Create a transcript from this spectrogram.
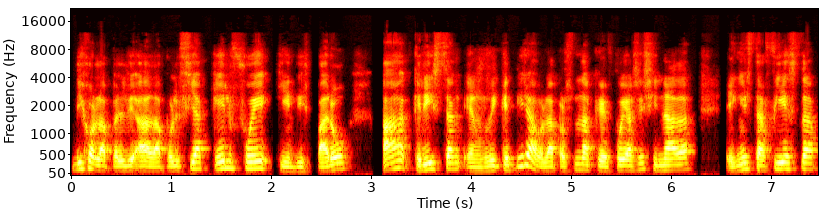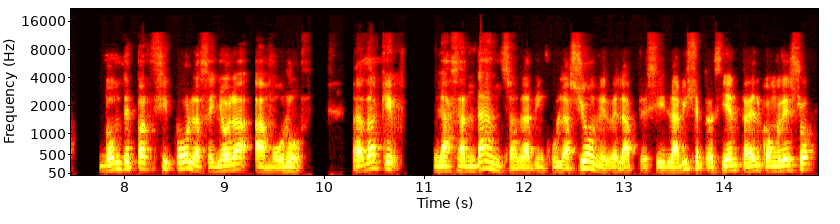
dijo a la, policía que él fue quien disparó a Cristian Enrique Tirado, la persona que fue asesinada en esta fiesta donde participó la señora Amuruz. La verdad que las andanzas, las vinculaciones de la, la, vicepresidenta del Congreso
